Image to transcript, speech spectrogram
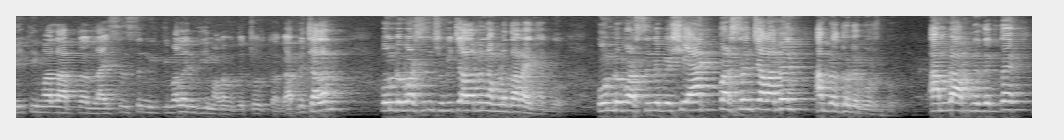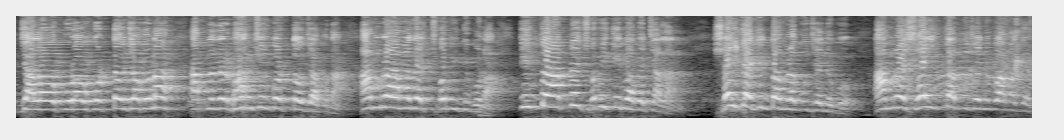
নীতিমালা, আপনার লাইসেন্সের নীতিমালা, নীতিমালার মতো চলতে হবে। আপনি চালান, পনেরো পার্সেন্ট ছবি চালাবেন, আমরা দাঁড়াই থাকব। পনেরো পার্সেন্টের বেশি এক পার্সেন্ট চালাবেন, আমরা ধরে বসবো। আমরা আপনাদের জ্বালাও পোড়াও করতেও যাব না, আপনাদের ভাঙচুর করতেও যাব না, আমরা আমাদের ছবি দিব না। কিন্তু আপনি ছবি কীভাবে চালান? সেইটা কিন্তু আমরা বুঝে নেব। আমরা সেইটা বুঝে নেব আমাদের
